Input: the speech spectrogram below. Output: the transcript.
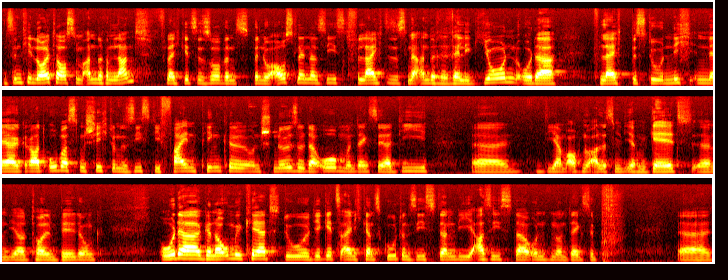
sind die Leute aus einem anderen Land, vielleicht geht es dir so, wenn du Ausländer siehst, vielleicht ist es eine andere Religion oder Vielleicht bist du nicht in der gerade obersten Schicht und du siehst die feinen Pinkel und Schnösel da oben und denkst dir, ja, die, äh, die haben auch nur alles mit ihrem Geld, äh, ihrer tollen Bildung. Oder genau umgekehrt, du, dir geht es eigentlich ganz gut und siehst dann die Assis da unten und denkst dir, pff, äh,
